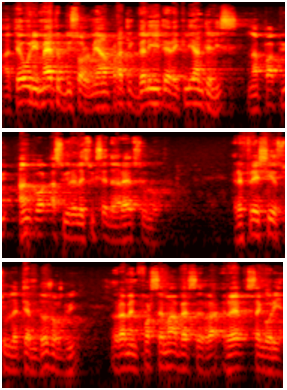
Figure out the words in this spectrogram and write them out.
en théorie maître du sol, mais en pratique velléitaire et clientéliste, n'a pas pu encore assurer le succès d'un rêve sur l'autre. Réfléchir sur le thème d'aujourd'hui nous ramène forcément vers ce rêve senghorien.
